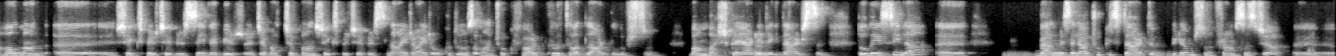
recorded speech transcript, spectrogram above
Halman e, Shakespeare çevirisiyle bir Cevat Çapan Shakespeare çevirisini ayrı ayrı okuduğun zaman çok farklı tadlar bulursun. Bambaşka yerlere evet. gidersin. Dolayısıyla e, ben mesela çok isterdim biliyor musun Fransızca e,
